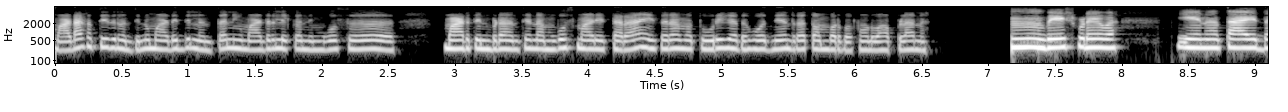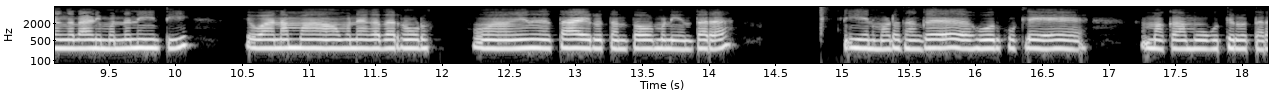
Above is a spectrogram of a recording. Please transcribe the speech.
ಮಾಡಾಕತ್ತಿದ್ರಂತ ಇನ್ನೂ ಮಾಡಿದ್ದಿಲ್ಲ ಅಂತ ನೀವು ಮಾಡಿರ್ಲಿಕ್ಕ ನಿಮ್ಗೋಸ್ ಮಾಡ್ತೀನಿ ಬಿಡ ಅಂತ ನಮ್ಗೋಸ್ ಮಾಡಿಟ್ಟಾರ. ಈ ಥರ ಮತ್ತು ಊರಿಗೆ ಅದು ಹೋದ್ನಿ ಅಂದ್ರೆ ತೊಂಬರ್ಬೇಕು ನೋಡುವ ಹಪ್ಪಳನ ಹ್ಞೂ ಬೇಷ್ ಬಿಡ ಇವ. ಏನು ತಾಯಿ ಇದ್ದಂಗೆ ನಿಮ್ಮ ಅಣ್ಣನ ಐತಿ. ಇವ ನಮ್ಮ ಮನ್ಯಾಗ ಅದಾರ ನೋಡು. ಏನು ತಾಯಿ ಇರುತ್ತಂತ ಅವ್ರ ಮನೆ ಅಂತಾರ. ಏನು ಮಾಡೋದು ಹಂಗೆ? ಹೋದ ಅಕ್ಕ ಮಕ ಥರ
